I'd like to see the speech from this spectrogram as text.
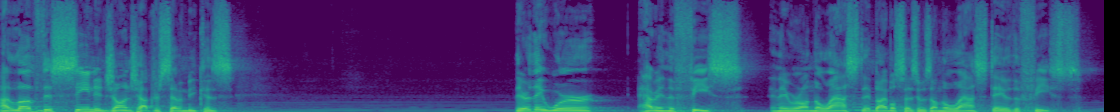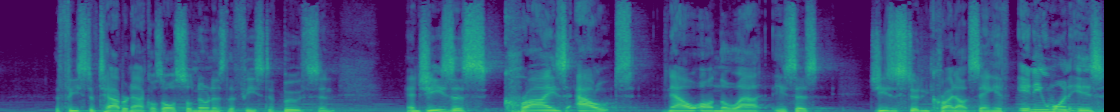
I love this scene in John chapter 7 because there they were having the feast, and they were on the last. The Bible says it was on the last day of the feast, the Feast of Tabernacles, also known as the Feast of Booths. And, and Jesus cries out now on the last, he says, Jesus stood and cried out, saying, If anyone is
